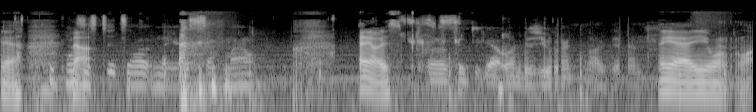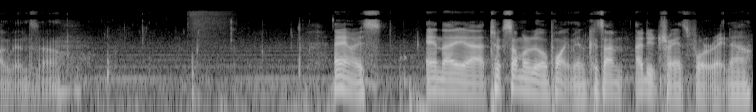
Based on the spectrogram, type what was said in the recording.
Yeah. he pulls no. his tits out and they uh, suck them out. Anyways, I don't think you got one because you weren't logged in. yeah, you weren't logged in, so. Anyways, and I uh, took someone to an appointment because I'm I do transport right now,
